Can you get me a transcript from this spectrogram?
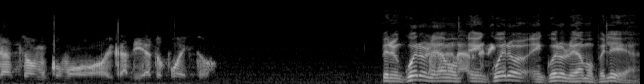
ya son como el candidato puesto. Pero en cuero le damos en cuero en cuero le damos pelea.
